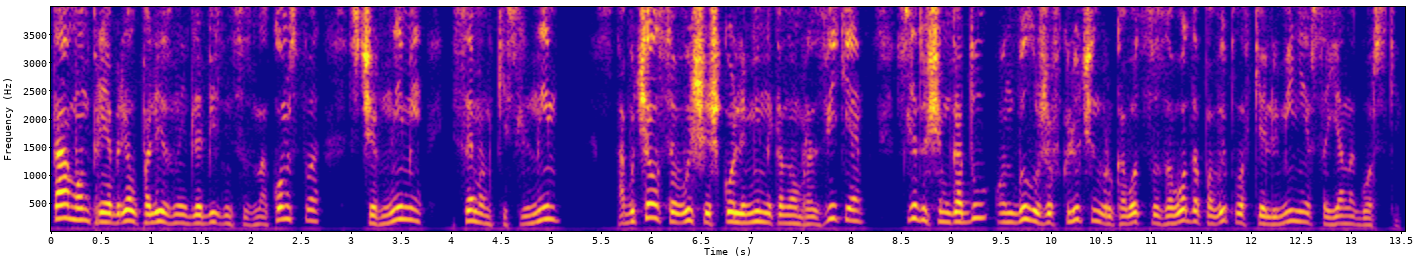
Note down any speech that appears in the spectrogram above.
Там он приобрел полезные для бизнеса знакомства с Черными и Сэмом Кислиным, обучался в высшей школе Минэкономразвития. В следующем году он был уже включен в руководство завода по выплавке алюминия в Саяногорске.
